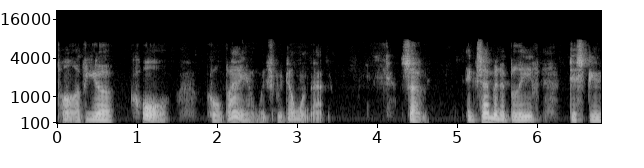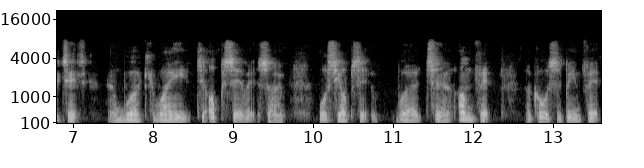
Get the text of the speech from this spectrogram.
part of your core, core value, which we don't want that. So examine a belief, dispute it, and work your way to opposite of it. So what's the opposite word to unfit? Of course, it's being fit.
